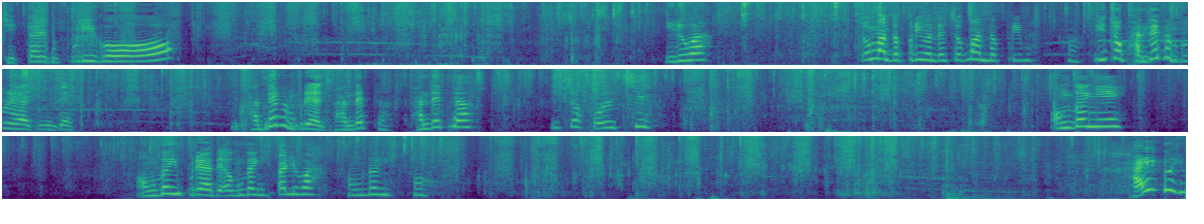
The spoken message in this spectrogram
뒷다리도 뿌리고. 이리 와. 좀만 더 뿌리면 돼, 좀만 더 뿌리면. 어, 이쪽 반대편 뿌려야지, 이제. 이 반대편 뿌려야지, 반대편. 반대편. 이쪽, 옳지. 엉덩이. 엉덩이 뿌려야 돼, 엉덩이. 빨리 와, 엉덩이. 어. 아이고,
